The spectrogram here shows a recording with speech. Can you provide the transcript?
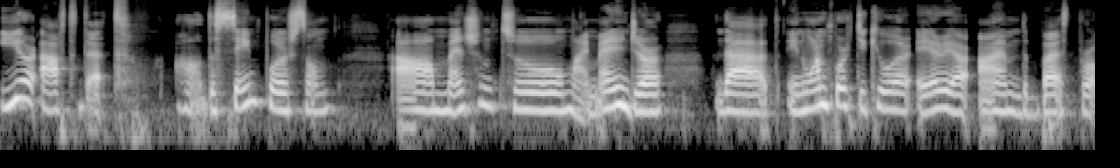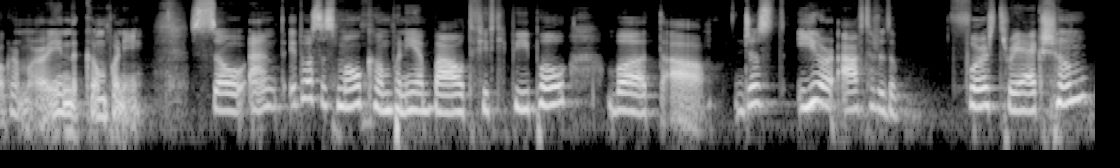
year after that uh, the same person uh, mentioned to my manager that in one particular area I'm the best programmer in the company. So, and it was a small company, about 50 people, but uh, just year after the first reaction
